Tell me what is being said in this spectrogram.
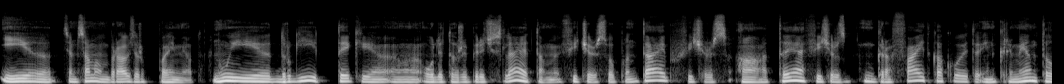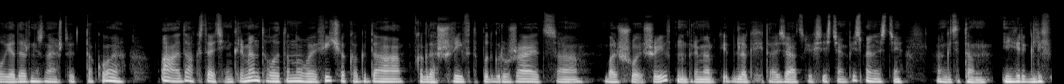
и тем самым браузер поймет. Ну и другие теки э, Оля тоже перечисляет, там features OpenType, features AAT, features Graphite какой-то, incremental, я даже не знаю, что это такое. А, да, кстати, incremental — это новая фича, когда, когда шрифт подгружается, большой шрифт, например, для каких-то азиатских систем письменности, где там иероглиф,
